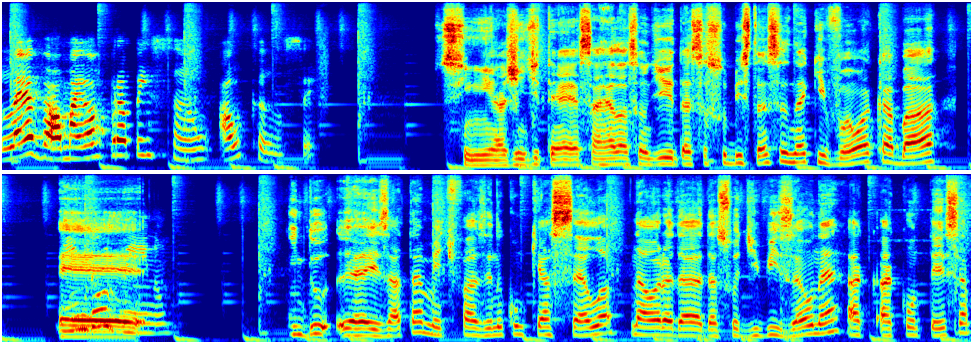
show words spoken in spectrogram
levar a maior propensão ao câncer. Sim, a gente tem essa relação de dessas substâncias, né, que vão acabar é, induzindo. É, indu, é, exatamente, fazendo com que a célula, na hora da, da sua divisão, né, aconteça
